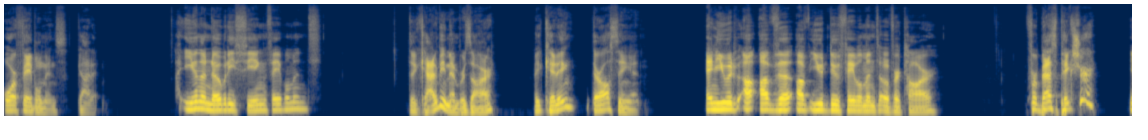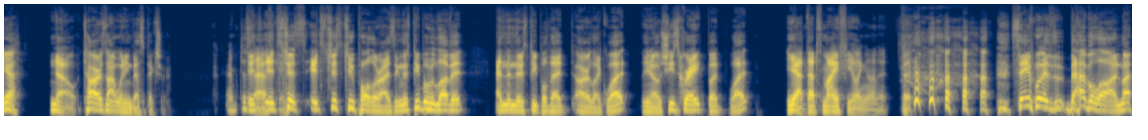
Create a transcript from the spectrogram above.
or Fabelmans got it. Even though nobody's seeing Fabelmans, The Academy members are. Are you kidding? They're all seeing it. and you would uh, of the of you'd do Fabelmans over Tar. For Best Picture? Yeah, No, Tar is not winning Best Picture. I'm just It- it's just it's just too polarizing. There's people who love it, and then there's people that are like, "What? You know, she's great, but what?" yeah, that's my feeling on it. But Same with Babylon. My,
